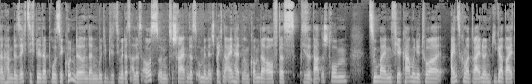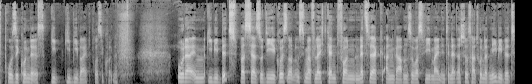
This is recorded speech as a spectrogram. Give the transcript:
dann haben wir 60 Bilder pro Sekunde und dann multiplizieren wir das alles aus und schreiben das um in entsprechende Einheiten und kommen darauf, dass dieser Datenstrom zu meinem 4K-Monitor 1,39 Gigabyte pro Sekunde ist. Gigabyte pro Sekunde. Oder in Gigabit, was ja so die Größenordnung ist, die man vielleicht kennt von Netzwerkangaben, sowas wie mein Internetanschluss hat 100 Megabit.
